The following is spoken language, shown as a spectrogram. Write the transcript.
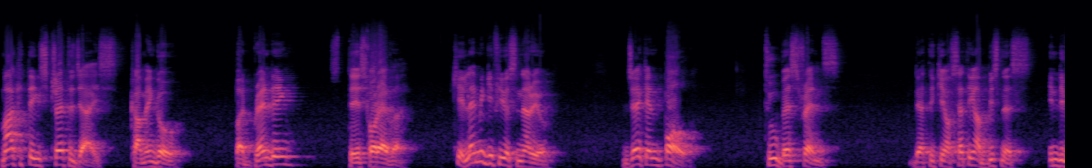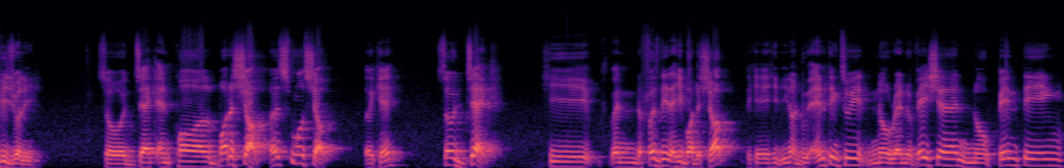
marketing strategize, come and go, but branding stays forever. Okay, let me give you a scenario. Jack and Paul, two best friends, they're thinking of setting up business individually. So Jack and Paul bought a shop, a small shop. Okay, so Jack, he when the first day that he bought the shop, okay, he did not do anything to it, no renovation, no painting,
